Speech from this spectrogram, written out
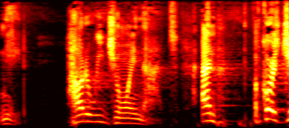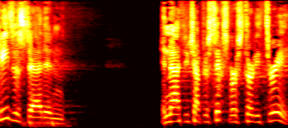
need? How do we join that? And of course, Jesus said in, in Matthew chapter 6, verse 33,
